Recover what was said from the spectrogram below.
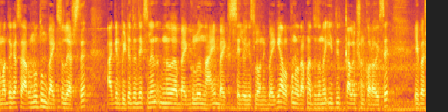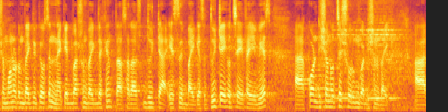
আমাদের কাছে আরও নতুন বাইক চলে আসছে। আগের ভিডিওতে দেখছিলেন বাইকগুলো নাই বাইক সেল হয়ে গেছিল অনেক বাইকে আবার পুনরায় আপনাদের জন্য ঈদ কালেকশন করা হয়েছে। এই পাশে মনোটন বাইক দেখতে পাচ্ছেন নেকেট ভার্সন বাইক দেখেন। তাছাড়া দুইটা এস বাইক আছে। দুইটাই হচ্ছে এফআই এবিএস কন্ডিশন হচ্ছে শোরুম কন্ডিশন বাইক আর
